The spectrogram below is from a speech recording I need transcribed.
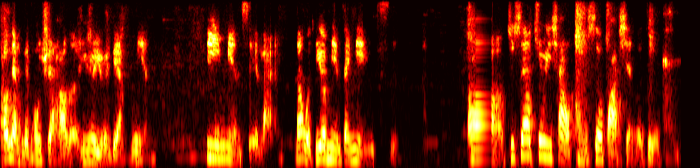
找两个同学好了，因为有两面。第一面谁来？那我第二面再念一次。啊，就是要注意一下我红色划线的这个字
